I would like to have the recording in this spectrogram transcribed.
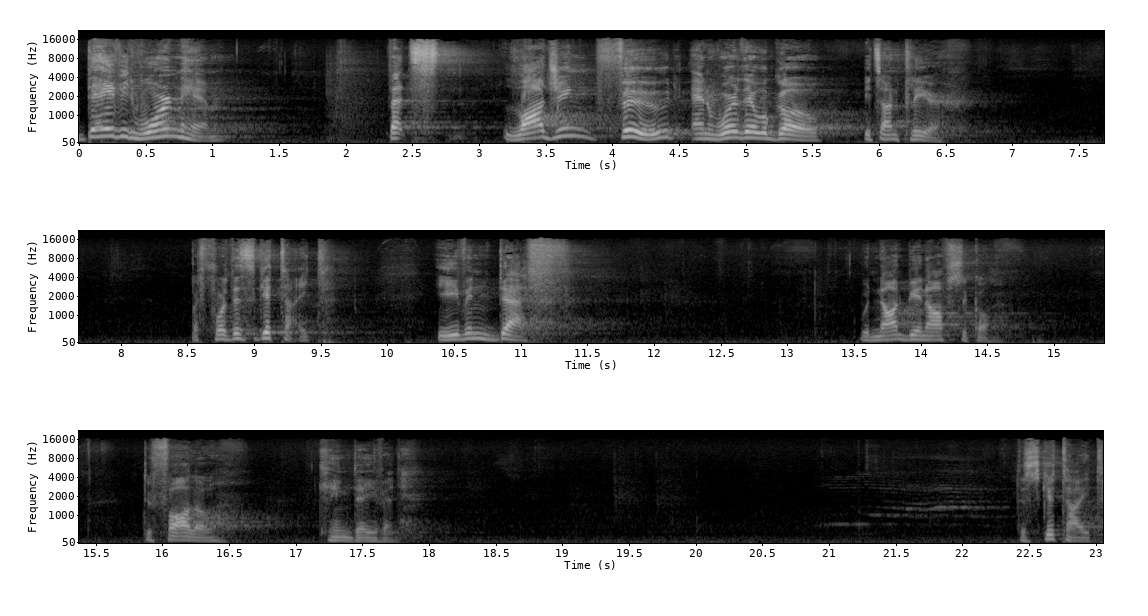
David warned him that lodging, food, and where they will go, it's unclear. But for this Gittite, even death would not be an obstacle to follow King David. The Gittite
